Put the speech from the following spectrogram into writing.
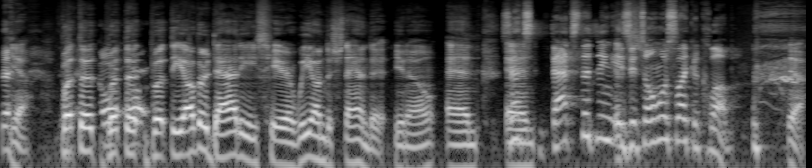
yeah, but the Or- but the or- but the other daddies here, we understand it, you know, and So and that's that's the thing is it's- it's almost like a club. Yeah.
